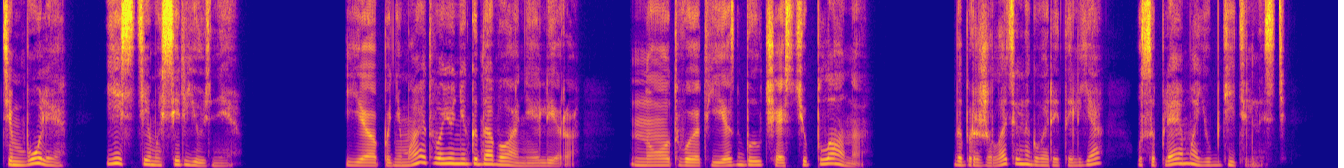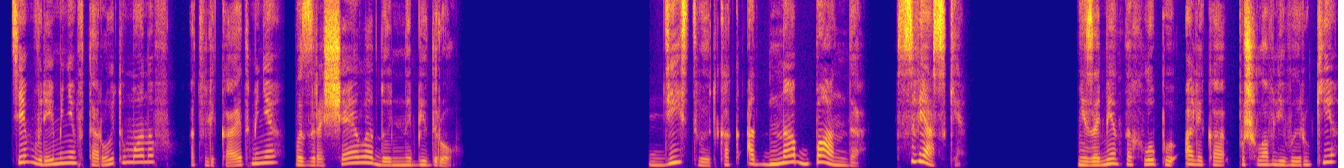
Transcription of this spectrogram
Тем более, есть тема серьезнее. Я понимаю твое негодование, Лера, но твой отъезд был частью плана. Доброжелательно говорит Илья, усыпляя мою бдительность. Тем временем второй Туманов отвлекает меня, возвращая ладонь на бедро действуют как одна банда, в связке. Незаметно хлопаю Алика по шаловливой руке,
